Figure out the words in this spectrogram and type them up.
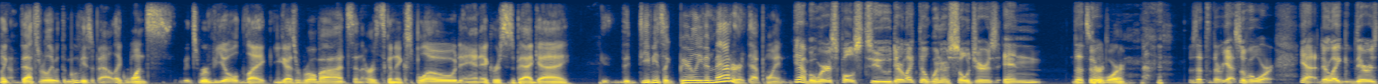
like that's really what the movie's about. Like once it's revealed, like you guys are robots and the Earth's going to explode and Ikaris is a bad guy. The deviants like barely even matter at that point. Yeah, but we're supposed to. They're like the Winter Soldiers in the Civil third War. Was that the third? Yeah, Civil War. Yeah, they're like there's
